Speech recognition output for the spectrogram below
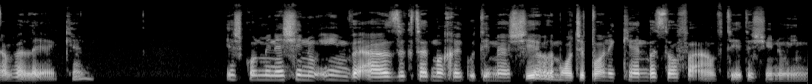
אבל כן, יש כל מיני שינויים, ואז זה קצת מרחיק אותי מהשיר, למרות שפה אני כן בסוף אהבתי את השינויים.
